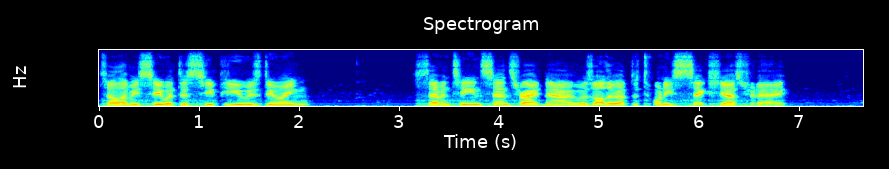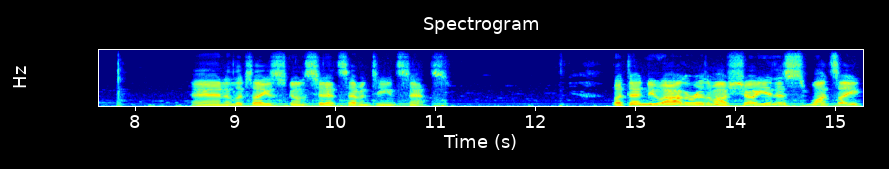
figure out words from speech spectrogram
So let me see what this CPU is doing. 17 cents right now. It was all the way up to 26 yesterday and it looks like it's going to sit at 17 cents. But that new algorithm, I'll show you this. Once I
